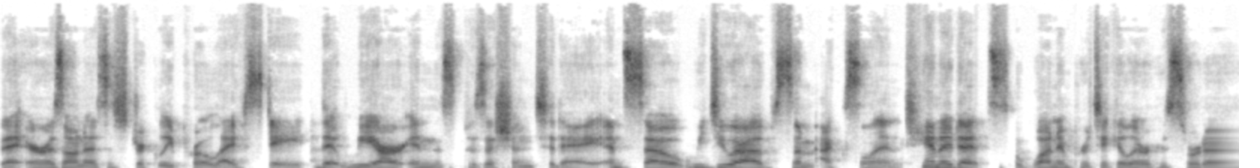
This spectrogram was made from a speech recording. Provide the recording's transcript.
that Arizona is a strictly pro life state, that we are in this position today. And so we do have some excellent candidates, one in particular who's sort of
